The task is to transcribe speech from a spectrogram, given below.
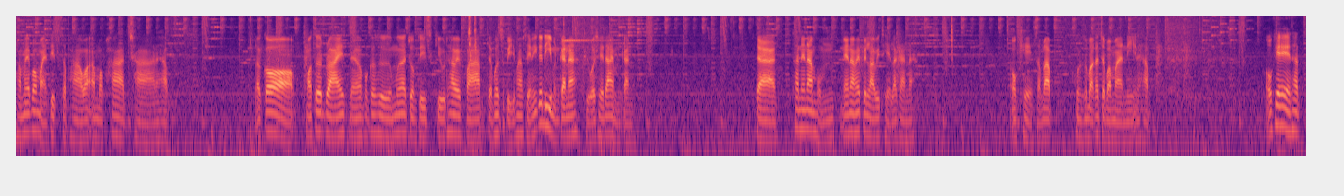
ทำให้เป้าหมายติดสภาวะอัมพาตชานะครับ แล้วก็มอเตอร์ไดรฟ์นะครับก็คือเมื่อโจมตีสกิลท่าไฟฟ้าจะเพิ่มสปีด25%นี่ก็ดีเหมือนกันนะ ถือว่าใช้ได้เหมือนกัน แต่ถ้าแนะนำผมแนะนำให้เป็นลาวิเทสแล้วกันนะ โอเคสำหรับคุณสมบัติก็จะประมาณนี้นะครับ โอเค ถัดไป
